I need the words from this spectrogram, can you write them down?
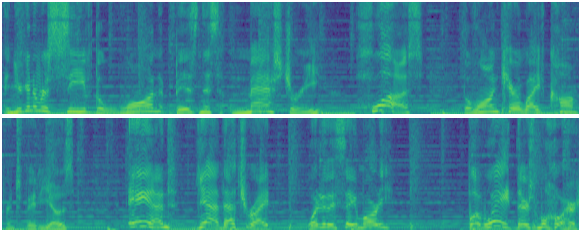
and you're going to receive the Lawn Business Mastery plus the Lawn Care Life Conference videos. And yeah, that's right. What do they say, Marty? But wait, there's more.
